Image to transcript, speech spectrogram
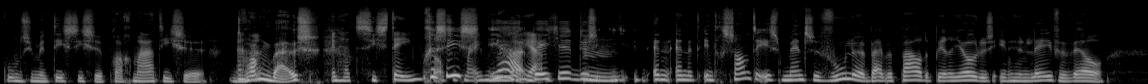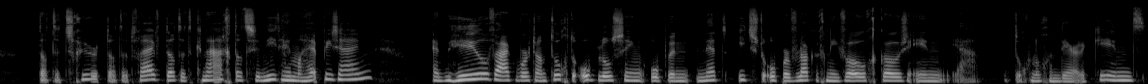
consumentistische, pragmatische dwangbuis. In het systeem. Precies, maar ja, weet je. Dus, Mm. j- en, en het interessante is, mensen voelen bij bepaalde periodes in hun leven wel dat het schuurt, dat het wrijft, dat het knaagt, dat ze niet helemaal happy zijn. En heel vaak wordt dan toch de oplossing op een net iets te oppervlakkig niveau gekozen in, ja, toch nog een derde kind,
